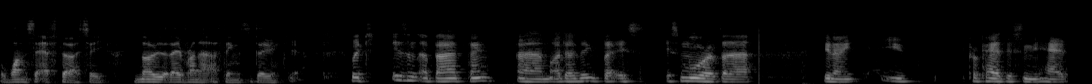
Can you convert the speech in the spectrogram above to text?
or one set of 30, know that they've run out of things to do. Yeah, which isn't a bad thing, um, I don't think, but it's it's more of a, you know, you've prepared this in your head,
